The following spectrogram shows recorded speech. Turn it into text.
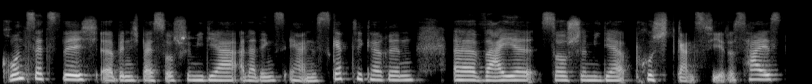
Grundsätzlich äh, bin ich bei Social Media allerdings eher eine Skeptikerin, äh, weil Social Media pusht ganz viel. Das heißt,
